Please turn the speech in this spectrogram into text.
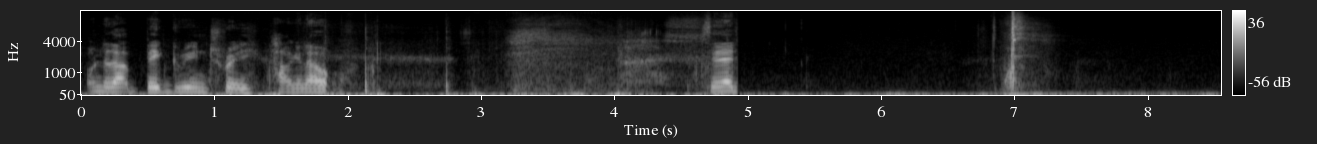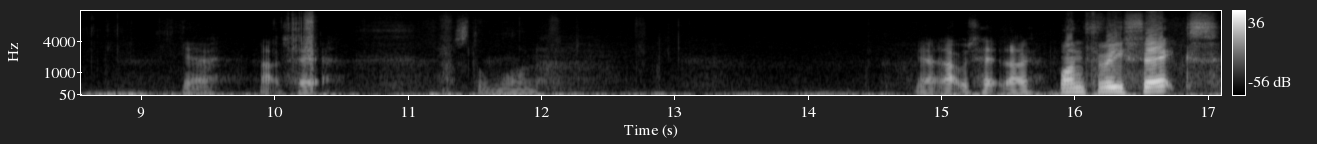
It's under that big green tree hanging out. See that? Yeah, that's it. That's the one. Yeah, that was hit though. One three six.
